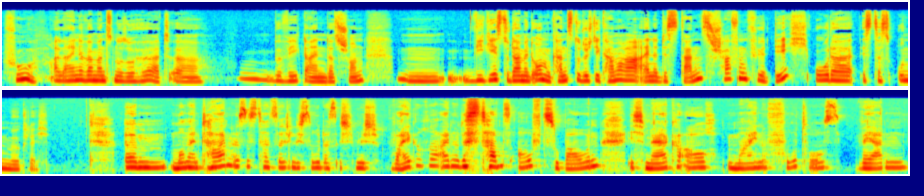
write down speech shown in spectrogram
Puh, alleine wenn man es nur so hört, äh, bewegt einen das schon. Hm, wie gehst du damit um? Kannst du durch die Kamera eine Distanz schaffen für dich oder ist das unmöglich? Ähm, momentan ist es tatsächlich so, dass ich mich weigere, eine Distanz aufzubauen. Ich merke auch, meine Fotos werden,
